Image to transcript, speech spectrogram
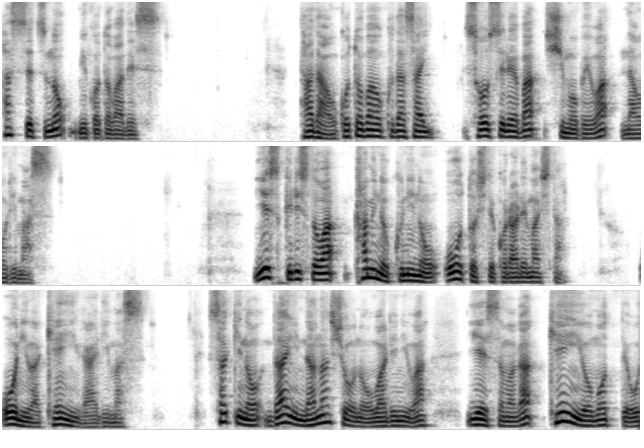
8節の御言葉です。ただお言葉をください。そうすればしもべは治ります。イエス・キリストは神の国の王として来られました。王には権威があります。さっきの第7章の終わりには、イエス様が権威を持って教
